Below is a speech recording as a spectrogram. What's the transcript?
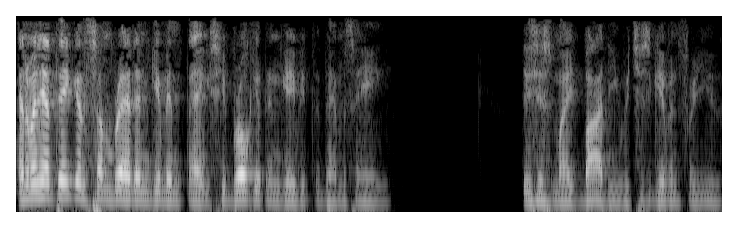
And when he had taken some bread and given thanks, he broke it and gave it to them, saying, This is my body, which is given for you.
